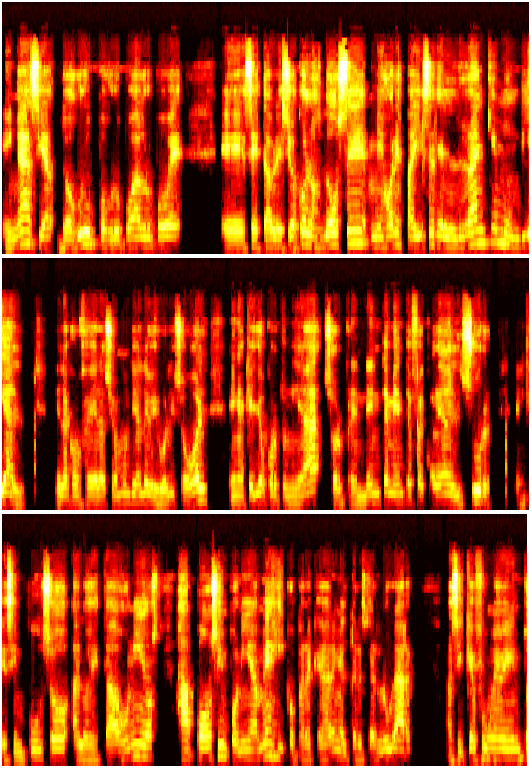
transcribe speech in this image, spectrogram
en Asia, dos grupos, grupo A, grupo B. Eh, se estableció con los 12 mejores países del ranking mundial de la Confederación Mundial de Béisbol y Softball. En aquella oportunidad, sorprendentemente, fue Corea del Sur el que se impuso a los Estados Unidos. Japón se imponía a México para quedar en el tercer lugar. Así que fue un evento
